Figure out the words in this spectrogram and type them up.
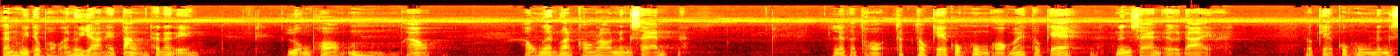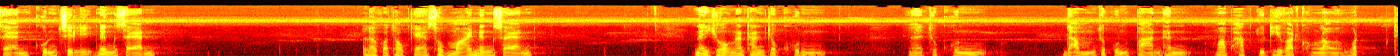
กันมีแต่บอกอนุญาตให้ตั้งเท่านั้นเอง หลวงพ่ออืมเอา เอาเงินวัดของเราหนึ่งแสนแล้วก็เท่าเท่าแก่กุ้งหงออกไหมเท่าแก่หนึ่งแสนเออได้เท่าแก่กุ้งหงหนึ่งแสนคุณสิริหนึ่งแสนแล้วก็เท่าแก่สมหมายหนึ่งแสน ในช่วงนั้นท่านเจ้าคุณเจ้าคุณดำเจ้าคุณปานท่านมาพักอยู่ที่วัดของเราวัดเท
